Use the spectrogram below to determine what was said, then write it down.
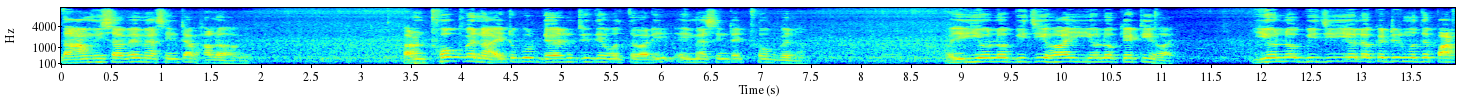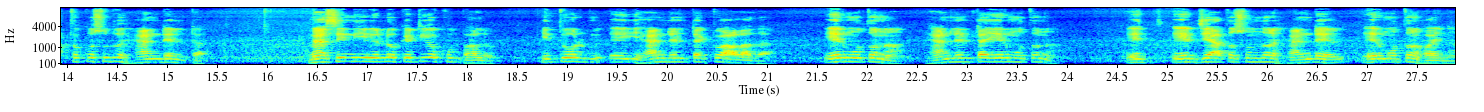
দাম হিসাবে মেশিনটা ভালো হবে। কারণ ঠকবে না, এটুকু গ্যারান্টি দিয়ে বলতে পারি, এই মেশিনটাই ঠকবে না। ওই yellow B G, yellow K T. Yellow B, G কেটির মধ্যে পার্থক্য শুধু হ্যান্ডেলটা মেশিন ইয়োলো কেটিও খুব ভালো, কিন্তু ওর এই হ্যান্ডেলটা একটু আলাদা। এর মতো না হ্যান্ডেলটা এর মতো না। এর এর যে এত সুন্দর হ্যান্ডেল এর মতো হয় না।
